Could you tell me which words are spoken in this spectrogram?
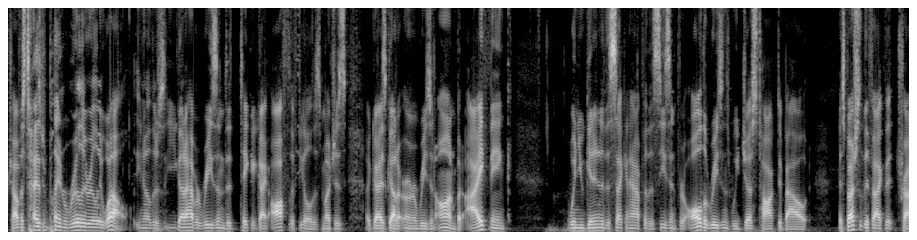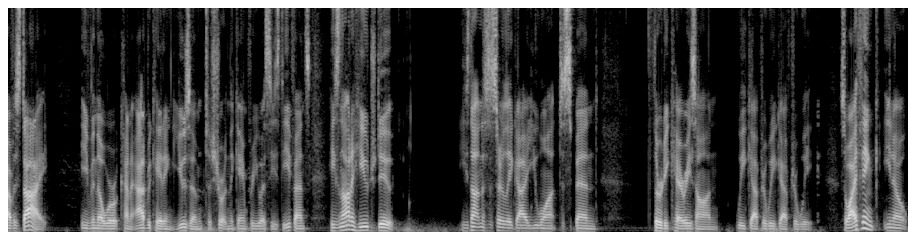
Travis Dye's been playing really, really well. You know, there's you got to have a reason to take a guy off the field as much as a guy's got to earn a reason on. But I think when you get into the second half of the season, for all the reasons we just talked about, especially the fact that Travis Dye, even though we're kind of advocating use him to shorten the game for USC's defense, he's not a huge dude. He's not necessarily a guy you want to spend 30 carries on week after week after week. So I think, you know,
